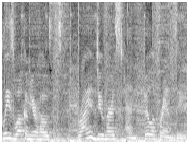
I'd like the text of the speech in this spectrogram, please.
Please welcome your hosts, Brian Dewhurst and Philip Ramsey.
